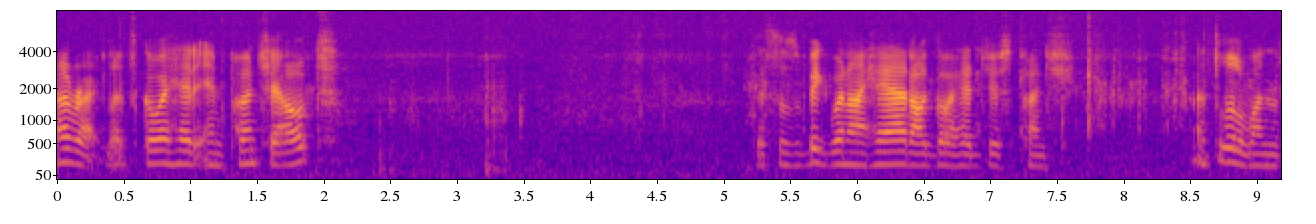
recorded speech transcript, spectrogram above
Alright, let's go ahead and punch out. This is a big one I had. I'll go ahead and just punch those little ones.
